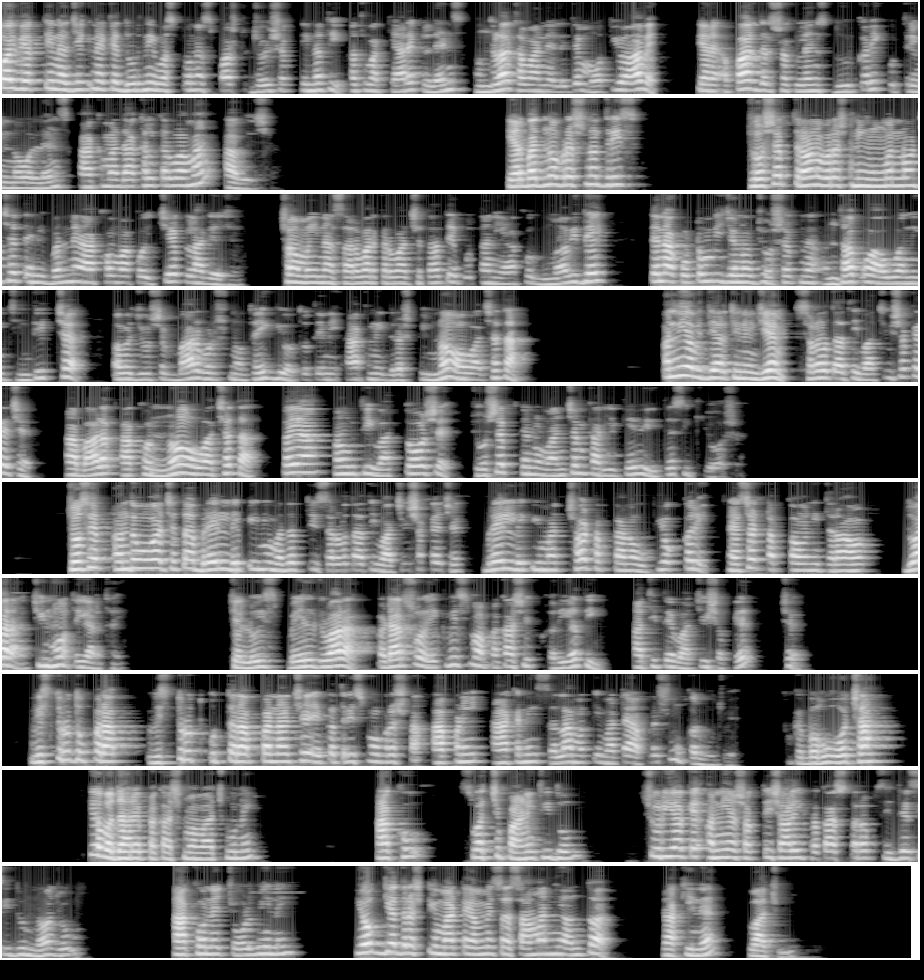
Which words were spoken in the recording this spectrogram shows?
કોઈ વ્યક્તિ નજીકને કે દૂરની વસ્તુને સ્પષ્ટ જોઈ શકતી નથી અથવા ક્યારેક લેન્સ ધૂંધળા થવાને લીધે મોતિયો આવે, ત્યારે અપારદર્શક લેન્સ દૂર કરી કૃત્રિમ નવો લેન્સ આંખમાં દાખલ કરવામાં આવે છે. ત્યારબાદનો પ્રશ્ન ત્રીસ. જોસેફ ત્રણ વર્ષની ઉંમરનો છે, તેની બંને આંખોમાં કોઈ ચેપ લાગે છે. છ મહિના સારવાર કરવા છતાં તે પોતાની આંખો ગુમાવી દે. તેના કુટુંબીજનો જોસેફને અંધાપો આવવાની ચિંતિત છે. હવે જોસેફ બાર વર્ષનો થઈ ગયો તો તેની આંખની દ્રષ્ટિ ન હોવા છતાં અન્ય વિદ્યાર્થીની જેમ સરળતાથી વાંચી શકે છે. આ બાળક આંખો ન હોવા છતાં કયા અંગથી વાંચતો હશે? જોસેફ તેનું વાંચન કાર્ય કેવી રીતે શીખ્યો હશે? જોસેફ અંધ હોવા છતાં બ્રેઇલ લિપિની મદદથી સરળતાથી વાંચી શકે છે, બ્રેઇલ લિપિમાં છ ટપકાનો ઉપયોગ કરી ત્રેસઠ ટપકાઓની તરાહો દ્વારા ચિહ્નો તૈયાર થાય. જે લુઈસ બેલ દ્વારા અઢારસો એકવીસમાં પ્રકાશિત કરી હતી. આથી તે વાંચી શકે છે. વિસ્તૃત ઉપર વિસ્તૃત ઉત્તર આપવાના છે એકત્રીસમો પ્રશ્ન. આપણી આંખની સલામતી માટે આપણે શું કરવું જોઈએ? કે બહુ ઓછા કે વધારે પ્રકાશમાં વાંચવું નહીં? આંખું સ્વચ્છ પાણીથી ધોવું સૂર્ય કે અન્ય શક્તિશાળી પ્રકાશ તરફ સીધે સીધું ન જોવું. આંખોને ચોળવી નહીં. યોગ્ય દ્રષ્ટિ માટે હંમેશા સામાન્ય અંતર રાખીને વાંચવું.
